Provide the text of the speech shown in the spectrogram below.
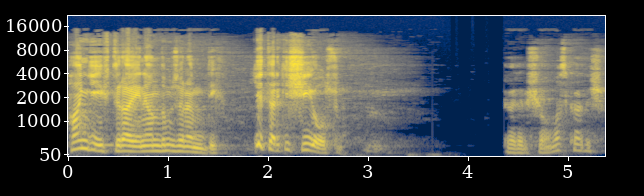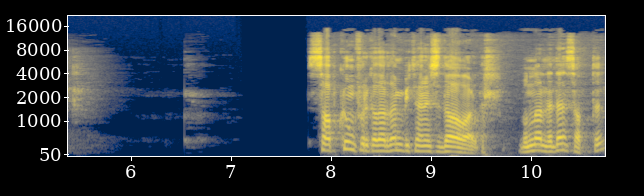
hangi iftiraya inandığımız önemli değil. Yeter ki Şii olsun. Böyle bir şey olmaz kardeşim. Sapkın fırkalardan bir tanesi daha vardır. Bunlar neden saptı?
